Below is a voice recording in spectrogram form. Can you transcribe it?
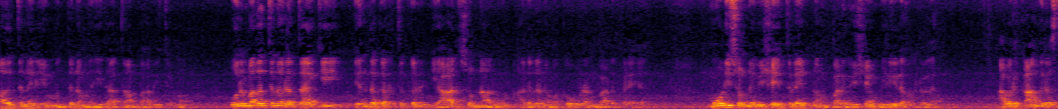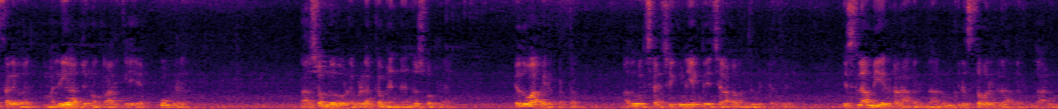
மதத்தினரையும் வந்து நம்ம இதாக தான் பாவிக்கணும். ஒரு மதத்தினரை தாக்கி எந்த கருத்துக்கள் யார் சொன்னாலும் அதில் நமக்கு உடன்பாடு கிடையாது. மோடி சொன்ன விஷயத்துல இன்னும் பல விஷயம் வெளியில வரல. அவர் காங்கிரஸ் தலைவர் மல்லிகார்ஜுன கார்கேயை கூப்பிடுறார் நான் சொன்னதோட விளக்கம் என்னன்னு சொல்றேன். எதுவாக இருக்கட்டும் அது ஒரு சர்ச்சைக்குரிய பேச்சாக வந்துவிட்டது. இஸ்லாமியர்களாக இருந்தாலும் கிறிஸ்தவர்களாக இருந்தாலும்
